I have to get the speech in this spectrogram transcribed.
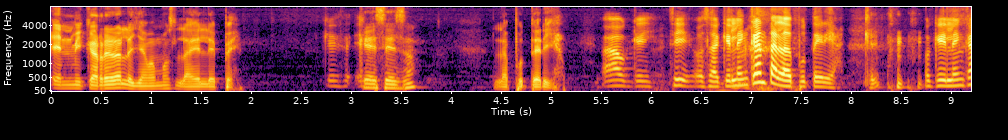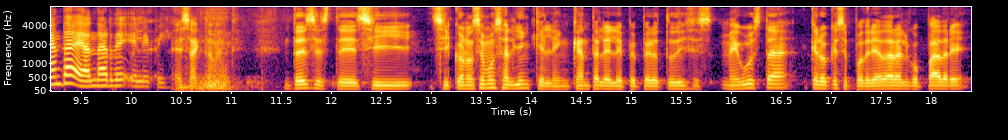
En mi carrera le llamamos la LP, ¿Qué es- ¿Qué es eso? la putería. Ah, ok. Sí, o sea, que le encanta la putería. ¿Qué? Ok, le encanta andar de LP. Exactamente. Entonces, este, si, si conocemos a alguien que le encanta el LP, pero tú dices, me gusta, creo que se podría dar algo padre,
